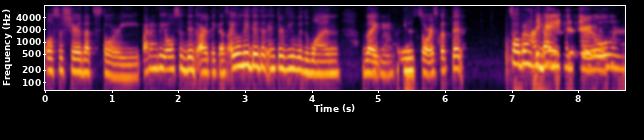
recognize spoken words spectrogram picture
also share that story. Parang they also did articles. I only did an interview with one like Mhm. news source, but then sobrang They ang dami created their own.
